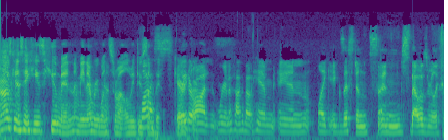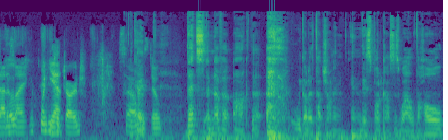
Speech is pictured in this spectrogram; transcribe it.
him. I was gonna say he's human. I mean, every once in a while we do something. Plus, his character. later on, we're going to talk about him in like existence, and that was really satisfying oh, when he Yeah. took charge. So Okay. That's dope. that's another arc that we got to touch on in, in this podcast as well. The whole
